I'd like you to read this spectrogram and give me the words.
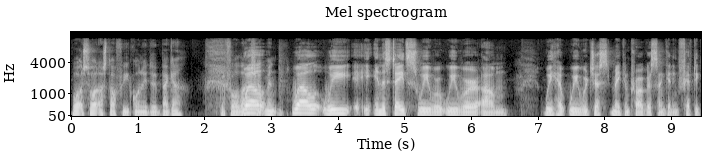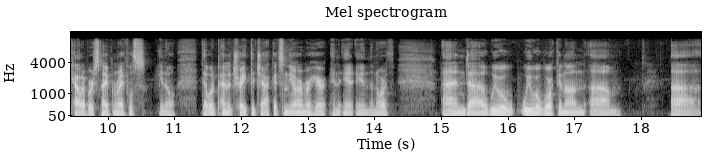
what sort of stuff were you going to do bigger before that well, shipment well we in the states we were we were um we we were just making progress on getting 50 caliber sniping rifles you know that would penetrate the jackets and the armor here in in, in the north and uh, we were we were working on um, uh,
